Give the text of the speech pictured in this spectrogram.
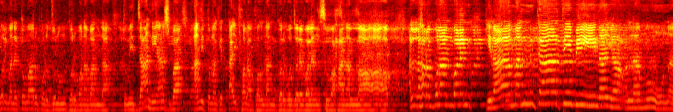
পরিমাণে তোমার উপর জুলুম করব না, বান্দা। তুমি যা নিয়ে আসবা, আমি তোমাকে তাই ফলাফল দান করব। জোরে বলেন, সুবহানাল্লাহ। আল্লাহ রাব্বুল আলামিন বলেন, কিরামান কাতিবিনা ইয়ালামুনা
